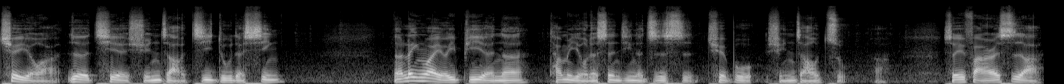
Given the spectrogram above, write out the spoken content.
却有啊热切寻找基督的心。那另外有一批人呢，他们有了圣经的知识，却不寻找主啊，所以反而是啊，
